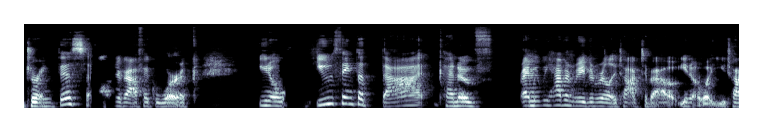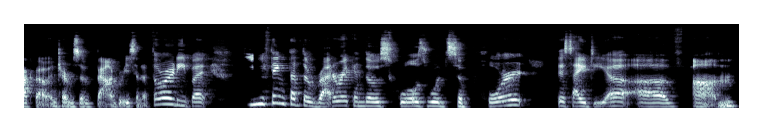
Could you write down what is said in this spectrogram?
during this ethnographic work, you know, do you think that that kind of I mean, we haven't even really talked about, you know, what you talked about in terms of boundaries and authority, but do you think that the rhetoric in those schools would support this idea of um,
